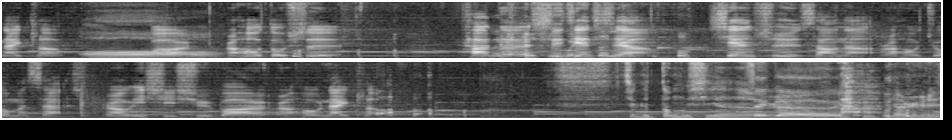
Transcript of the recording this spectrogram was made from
night club、bar，哦，然后都是他的时间是这样，先去 sauna，然后做 massage，然后一起去 bar，然后 night club。这个东西啊，这个让人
